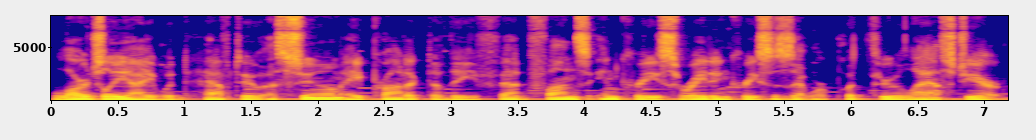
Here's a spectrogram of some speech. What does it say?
Largely, I would have to assume a product of the Fed funds increase, rate increases that were put through last year.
